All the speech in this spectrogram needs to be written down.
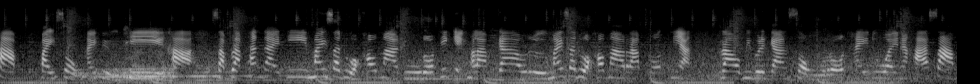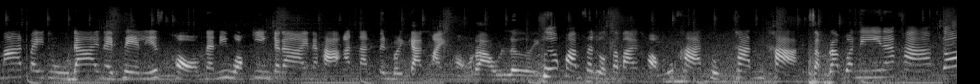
ขับไปส่งให้ถึงที่ค่ะสำหรับท่านใด สะดวกเข้ามาดูรถที่เก่งพระราม9หรือไม่สะดวกเข้ามารับรถเนี่ยเรามีบริการส่งรถให้ด้วยนะคะ สามารถไปดูได้ในเพลย์ลิสต์ของ Nanny Walking ก็ได้นะคะ อันนั้นเป็นบริการใหม่ของเราเลย เพื่อความสะดวกสบายของลูกค้าทุกท่านค่ะสำหรับวันนี้นะคะ ก็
